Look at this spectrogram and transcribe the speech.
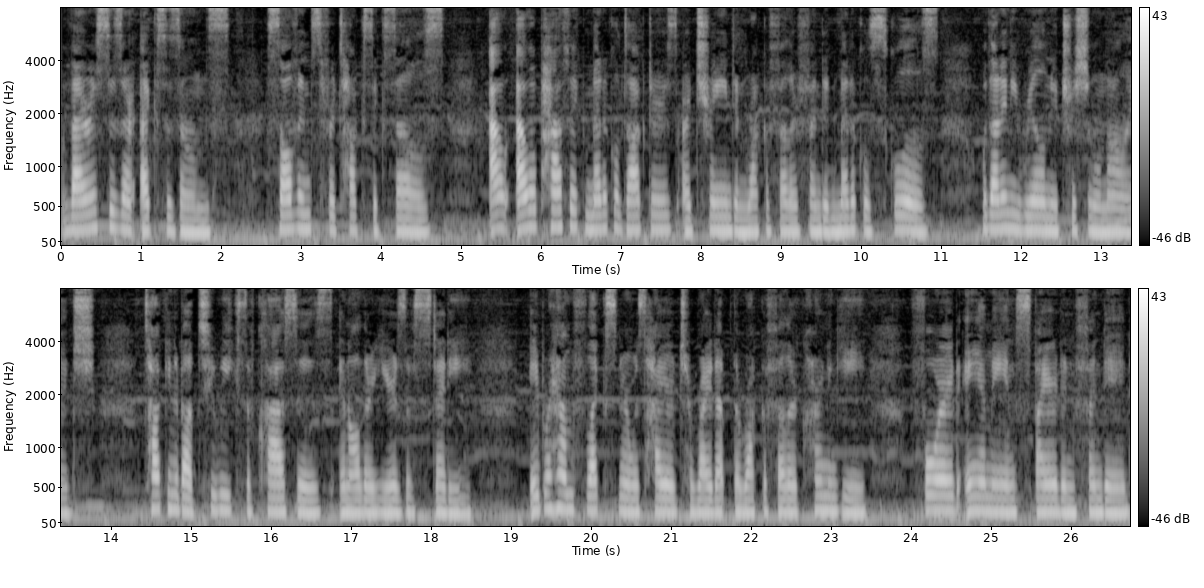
Viruses are exosomes, solvents for toxic cells. All- allopathic medical doctors are trained in Rockefeller funded medical schools without any real nutritional knowledge talking about two weeks of classes and all their years of study. Abraham Flexner was hired to write up the Rockefeller Carnegie Ford AMA inspired and funded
